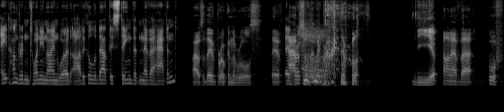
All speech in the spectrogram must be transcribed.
829 word article about this thing that never happened. wow, so they have broken the rules. They have They've broken the absolutely rules. broken the rules. Yep. Can't have that. Oof.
